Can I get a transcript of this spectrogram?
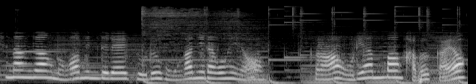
친환경 농업인들의 교류 공간이라고 해요. 그럼 우리 한번 가볼까요?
